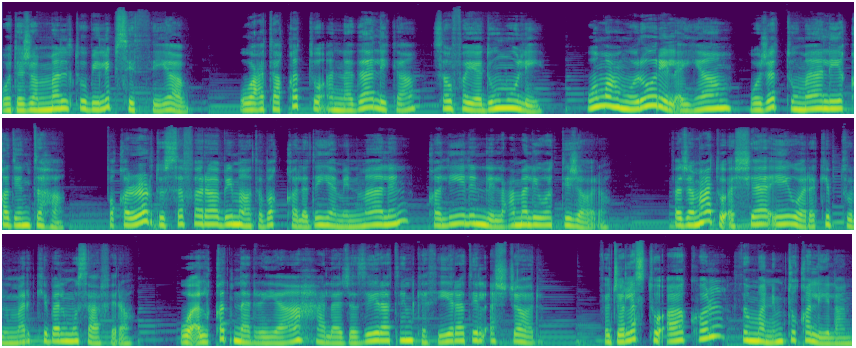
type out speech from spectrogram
وتجملت بلبس الثياب واعتقدت أن ذلك سوف يدوم لي. ومع مرور الأيام وجدت مالي قد انتهى فقررت السفر بما تبقى لدي من مال قليل للعمل والتجارة. فجمعت أشيائي وركبت المركب المسافرة وألقتنا الرياح على جزيرة كثيرة الأشجار. فجلست آكل ثم نمت قليلا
